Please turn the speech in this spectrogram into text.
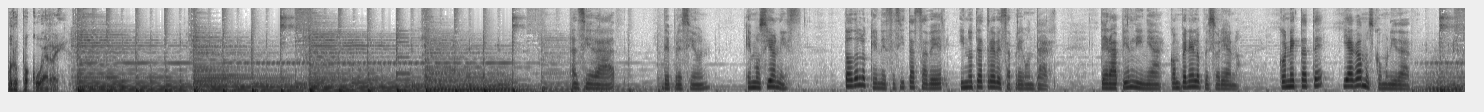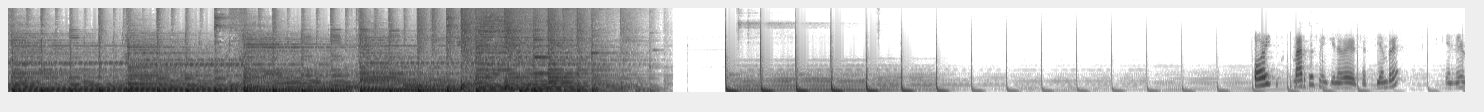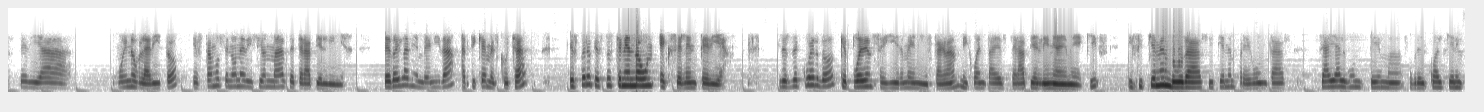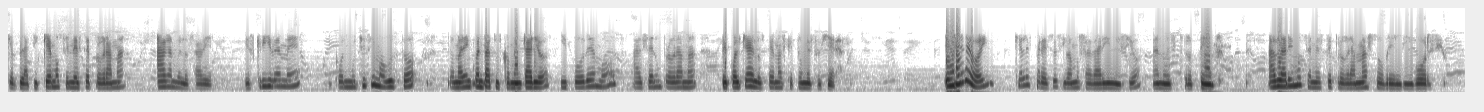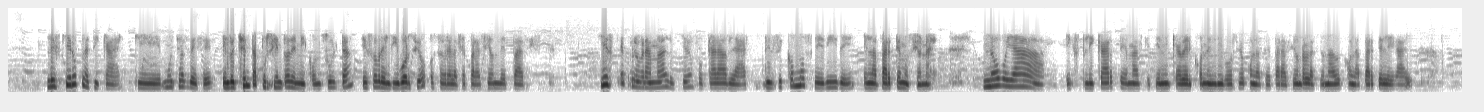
Grupo QR. Ansiedad, depresión, emociones. Todo lo que necesitas saber y no te atreves a preguntar. Terapia en línea con Penélope Soriano. Conéctate y hagamos comunidad. Septiembre, en este día muy nubladito, estamos en una edición más de Terapia en Línea. Te doy la bienvenida a ti que me escuchas. Espero que estés teniendo un excelente día. Les recuerdo que pueden seguirme en Instagram, mi cuenta es Terapia en Línea MX. Y si tienen dudas, si tienen preguntas, si hay algún tema sobre el cual quieren que platiquemos en este programa, háganmelo saber. Escríbeme y con muchísimo gusto tomar en cuenta tus comentarios y podemos hacer un programa de cualquiera de los temas que tú me sugieras. El día de hoy, ¿qué les parece si vamos a dar inicio a nuestro tema? Hablaremos en este programa sobre el divorcio. Les quiero platicar que muchas veces el 80% de mi consulta es sobre el divorcio o sobre la separación de padres. Y este programa lo quiero enfocar a hablar desde cómo se vive en la parte emocional. No voy a explicar temas que tienen que ver con el divorcio, con la separación relacionados con la parte legal,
